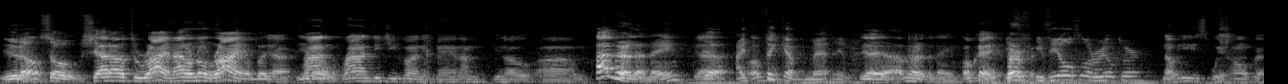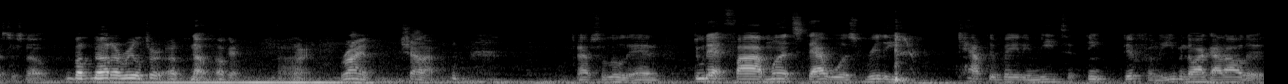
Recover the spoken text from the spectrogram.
You know. So shout out to Ryan. I don't know Ryan, but yeah you Ryan know, Ryan DG Funny man. I'm you know um, I've heard that name. Yeah. Yeah. I Okay. think I've met him. Yeah, yeah, I've heard the name. Okay, Is- perfect. Is, he also a realtor? no he's with Home Investors. No But not a realtor? Uh, no Okay. All right. Ryan, shout out. Absolutely. And through that five months, that was really captivating me to think differently. Even though I got all the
